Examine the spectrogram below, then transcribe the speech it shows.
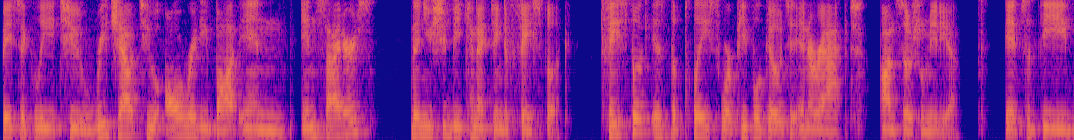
basically to reach out to already bought in insiders, then you should be connecting to Facebook. Facebook is the place where people go to interact on social media. It's the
